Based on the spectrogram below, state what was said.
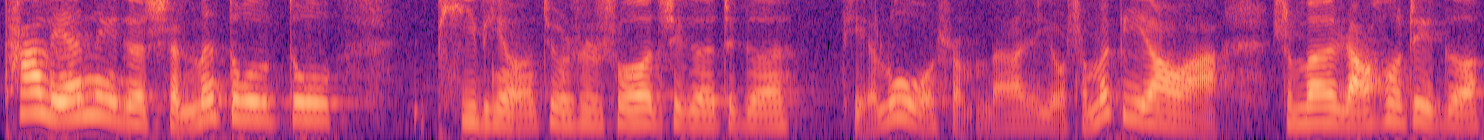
他连那个什么都都批评，就是说这个这个。铁路什么的有什么必要啊？什么？然后这个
